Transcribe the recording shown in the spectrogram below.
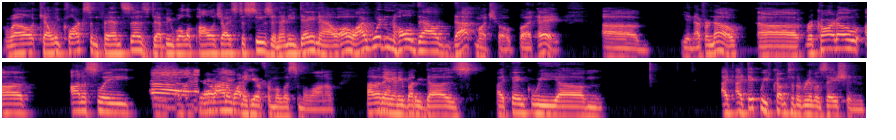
Well, Kelly Clarkson fan says Debbie will apologize to Susan any day now. Oh, I wouldn't hold out that much hope, but hey, uh, you never know. Uh, Ricardo, uh, honestly, Oh, I, never I don't want to hear from Alyssa Milano. I don't think anybody does. I think we, um, I, I think we've come to the realization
